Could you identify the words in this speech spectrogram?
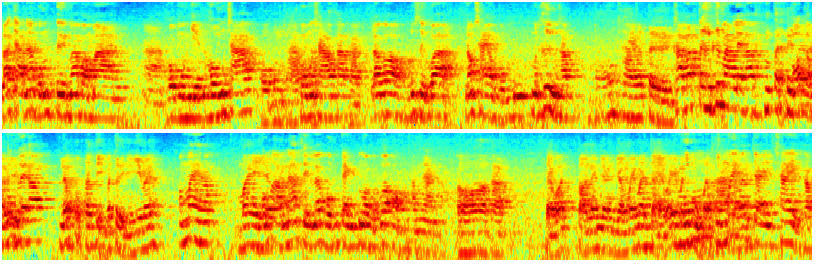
หลังจากนั้นผมตื่นมาประมาณอ่าหกโมงเย็นหกโมงเช้าหกโมงเช้าหกโมงเช้าครับ ครับ แล้วก็รู้สึกว่าน้องชายของผมมันขึ้นครับน้องชายมาตื่นครับมันตื่นขึ้นมาเลยครับตื่นพร้อมกับผมเลยครับ แล้วปกติมาตื่นอย่างนี้ไหมเอาไม่ครับ ไม่ผมใช่ไหมอาบน้ำเสร็จแล้วผมแต่งตัวผมก็ออกมาทำงานครับอ๋อครับ แต่ว่าตอนนั้นยังยังไม่มั่นใจว่าเอ๊ะมันผมถูกนผมทานไม่มั่นใจใช่ครับ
